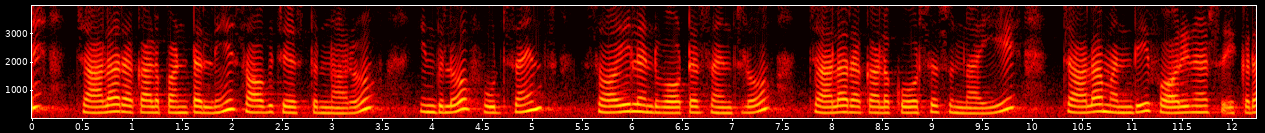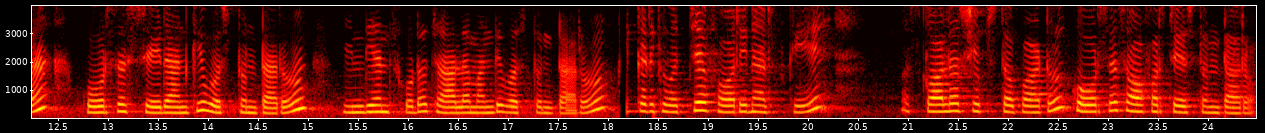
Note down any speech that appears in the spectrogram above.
చాలా రకాల పంటల్ని సాగు చేస్తున్నారు. ఇందులో food science soil and water సైన్స్లో చాలా రకాల కోర్సెస్ ఉన్నాయి. చాలామంది ఫారినర్స్ ఇక్కడ కోర్సెస్ చేయడానికి వస్తుంటారు. ఇండియన్స్ కూడా చాలామంది వస్తుంటారు. ఇక్కడికి వచ్చే ఫారినర్స్కి స్కాలర్షిప్స్తో పాటు కోర్సెస్ ఆఫర్ చేస్తుంటారు.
